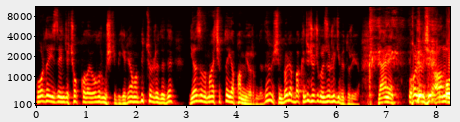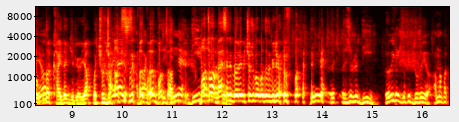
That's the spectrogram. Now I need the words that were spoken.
Orada izleyince çok kolay olurmuş gibi geliyor ama bir türlü dedi yazılımı açıp da yapamıyorum dedi. Değil mi? Şimdi böyle bakınca çocuk özürlü gibi duruyor. Yani orada bir şey anlıyor. O, da kayda giriyor. Yapma çocuğa Hayır, haksızlık. bak, Bak, Batuhan. dinle, değil Batuhan ben senin böyle bir çocuk olmadığını biliyorum. Dinle özürlü değil. Öyle gibi duruyor. Ama bak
